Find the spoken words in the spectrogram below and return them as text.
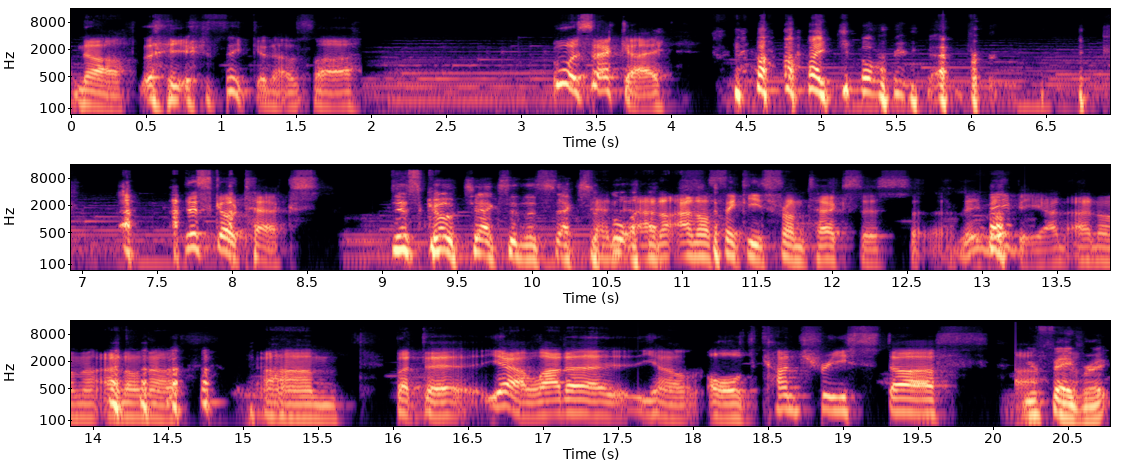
No, you're thinking of uh, who was that guy? I don't remember. Disco Tex. Disco Tex and the And I don't, I don't think he's from Texas. Uh, may- maybe I, I don't know. I don't know. Um, but the yeah, a lot of you know old country stuff. Your Uh, favorite.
